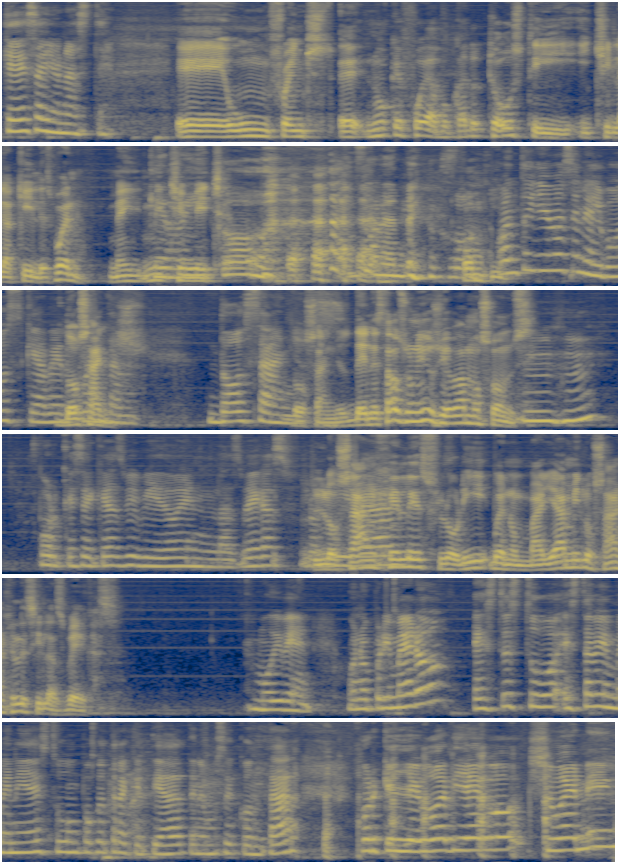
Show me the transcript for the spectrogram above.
¿Qué desayunaste? Eh, un French, eh, no que fue avocado toast y, y chilaquiles. Bueno, michi michi. ¿Cuánto llevas en el bosque? A ver, Dos años. Dos años. Dos años. en Estados Unidos llevamos 11. Porque sé que has vivido en Las Vegas, Florida. Los Ángeles, Florida, bueno, Miami, Los Ángeles y Las Vegas. Muy bien. Bueno, primero, esto estuvo, esta bienvenida estuvo un poco traqueteada, tenemos que contar, porque llegó Diego Schwenning,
